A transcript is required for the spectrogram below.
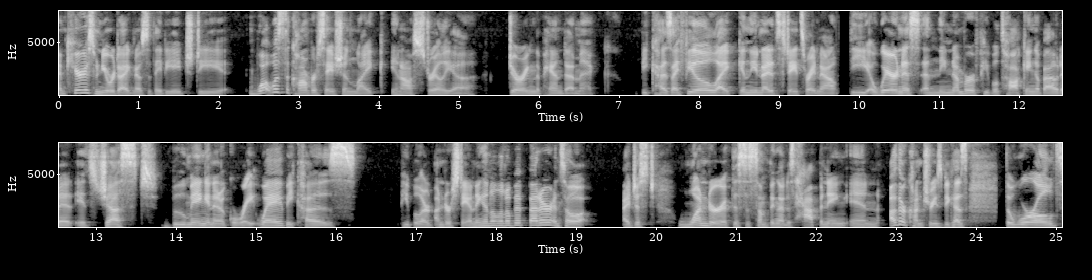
I'm curious when you were diagnosed with ADHD, what was the conversation like in Australia during the pandemic? Because I feel like in the United States right now, the awareness and the number of people talking about it, it's just booming and in a great way because people are understanding it a little bit better. And so I just wonder if this is something that is happening in other countries because the world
